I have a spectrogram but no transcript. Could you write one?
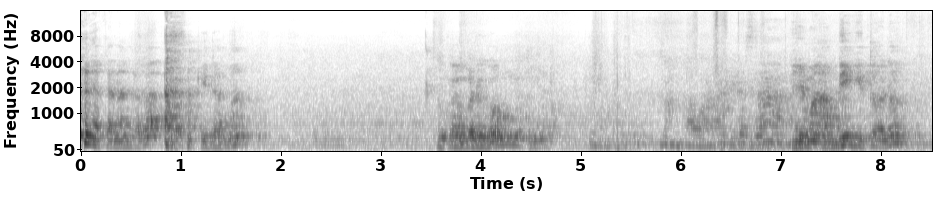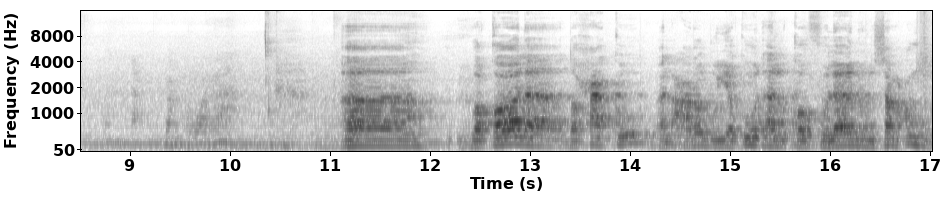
Ya karena adalah kita mah suka berdegong gitu ya. Iya mah abdi gitu aduh Bangkawara. Ah, wa qala dhahaku al-arabu yaqul al-qafulanun sam'uhu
